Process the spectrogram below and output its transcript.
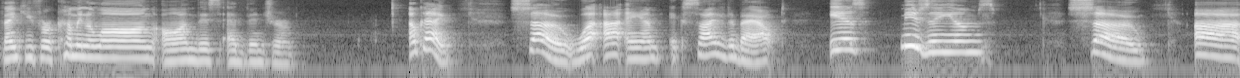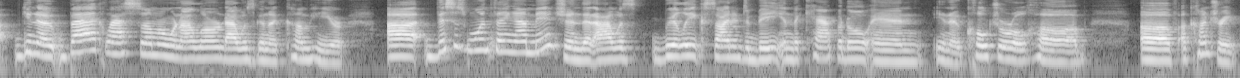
thank you for coming along on this adventure. Okay, so what I am excited about is museums. So, uh, you know, back last summer when I learned I was going to come here, uh, this is one thing I mentioned that I was really excited to be in the capital and, you know, cultural hub of a country.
